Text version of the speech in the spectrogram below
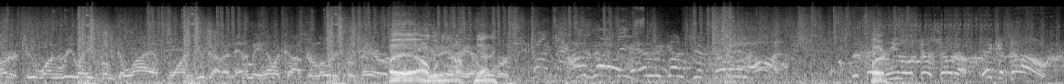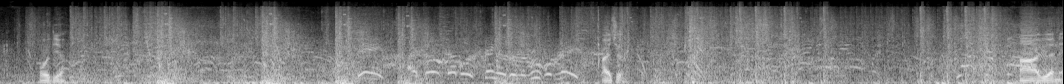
Hunter 2-1, relay from Goliath 1. You got an enemy helicopter loaded for bear. 아, 예, 예, 아군이구나. 미안해. Enemy gunship coming in hot. The 헐. same helo just showed up. Take it down. 어디야? Team, I saw 아, 미안해.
